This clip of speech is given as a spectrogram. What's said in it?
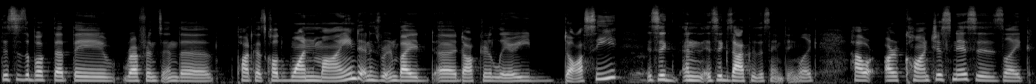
this is the book that they reference in the podcast called One Mind, and it's written by uh, Dr. Larry Dossey. It's ex- and it's exactly the same thing. Like how our consciousness is like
